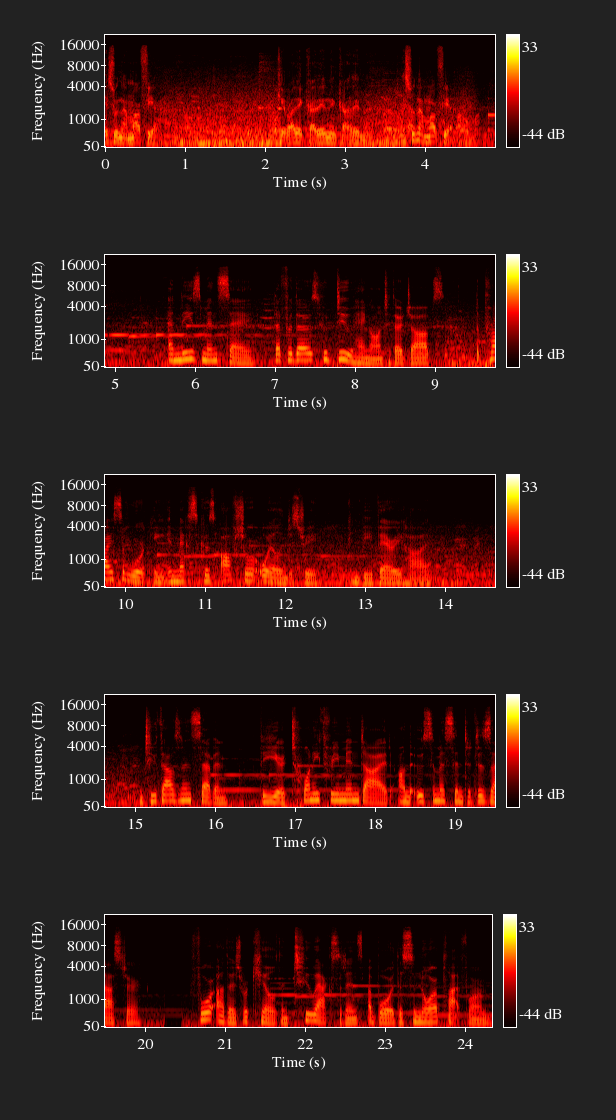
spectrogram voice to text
Es una mafia que va de cadena en cadena. Es una mafia. And these men say that for those who do hang on to their jobs, the price of working in Mexico's offshore oil industry can be very high. In 2007, the year 23 men died on the Usumacinta disaster, four others were killed in two accidents aboard the Sonora platform,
